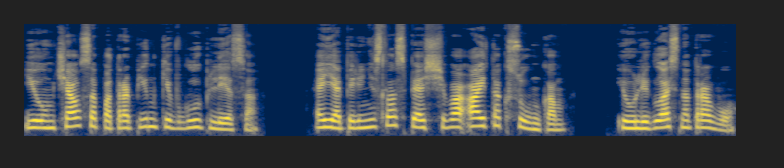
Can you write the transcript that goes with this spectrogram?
и умчался по тропинке вглубь леса, а я перенесла спящего Айта к сумкам и улеглась на траву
